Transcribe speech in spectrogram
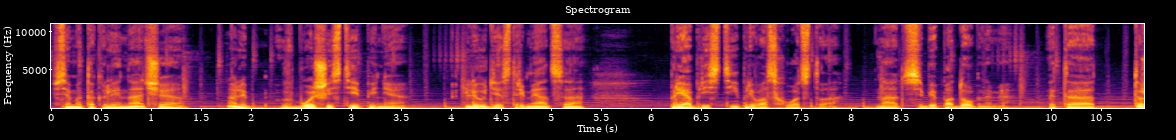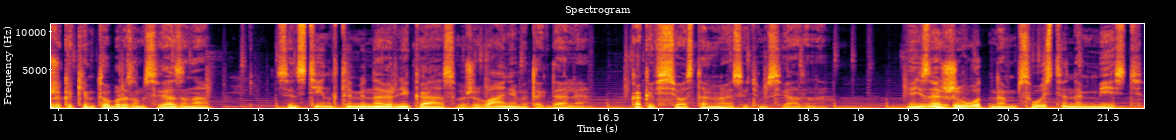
все мы так или иначе, ну или в большей степени люди стремятся приобрести превосходство над себе подобными. Это тоже каким-то образом связано с инстинктами наверняка, с выживанием и так далее. Как и все остальное с этим связано. Я не знаю, животным свойственна месть?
